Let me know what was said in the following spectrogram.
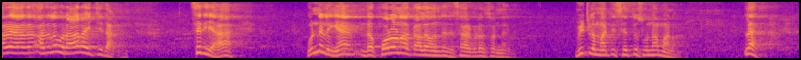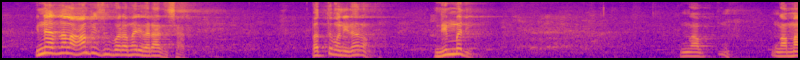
அது அது அதில் ஒரு ஆராய்ச்சி தான். சரியா? ஒன்றும் இல்லைங்க இந்த கொரோனா காலம் வந்தது சார் கூட சொன்னார். வீட்டில் மாட்டி செத்து சுண்ணாமானம் இல்லை இன்னும் இருந்தாலும் ஆஃபீஸுக்கு போகிற மாதிரி வராது சார். பத்து மணி நேரம் நிம்மதி. உங்கள் உங்கள் அம்மா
